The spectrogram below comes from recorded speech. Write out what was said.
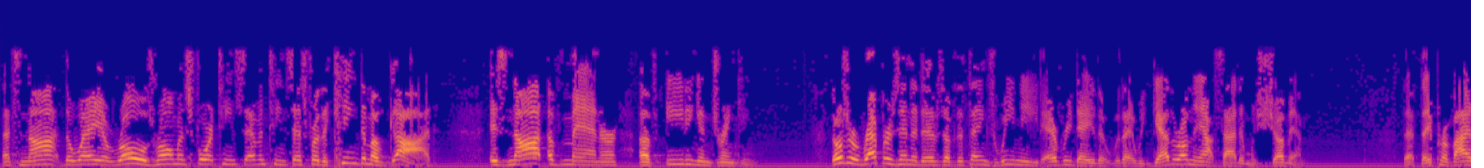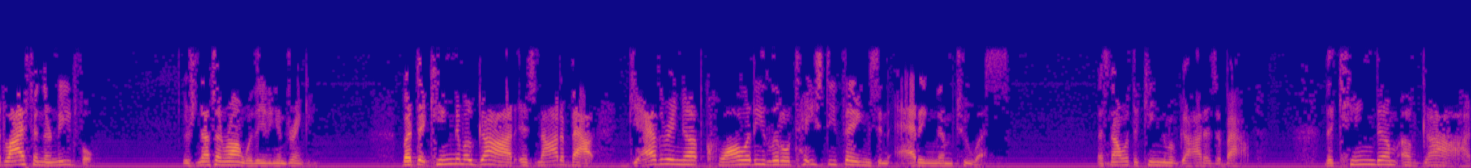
That's not the way it rolls. Romans 14, 17 says, For the kingdom of God is not of manner of eating and drinking. Those are representatives of the things we need every day that, that we gather on the outside and we shove in. That they provide life and they're needful. There's nothing wrong with eating and drinking. But the kingdom of God is not about gathering up quality little tasty things and adding them to us. That's not what the kingdom of God is about. The kingdom of God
